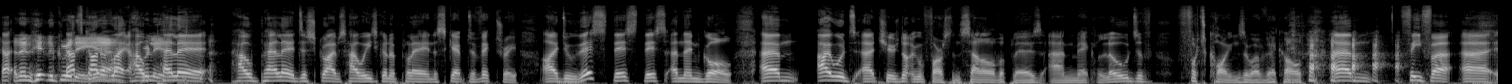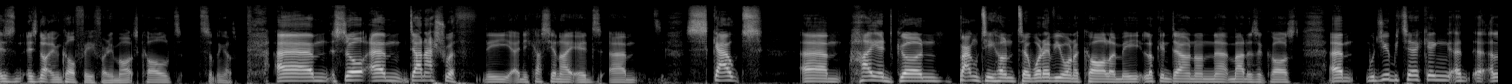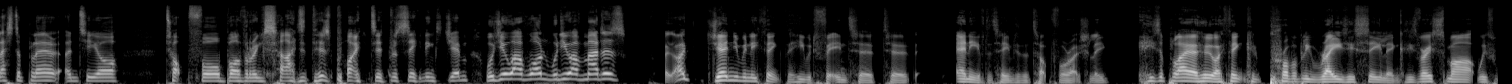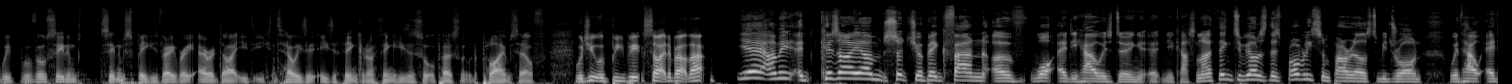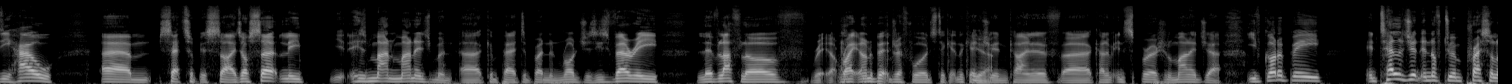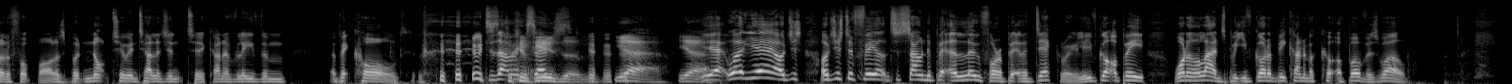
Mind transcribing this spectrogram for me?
That- and then hit the gritty. That's kind yeah, of like how brilliant. Pele how Pele describes how he's going to play in Escape to Victory. I do this, this, this, and then goal. Um, I would uh, choose Nottingham Forest and sell all the players and make loads of foot coins or whatever they're called. Um, FIFA uh, is is not even called FIFA anymore. It's called something else. Um, so um, Dan Ashworth, the uh, Newcastle United um, scout. Um, hired gun, bounty hunter, whatever you want to call him. He looking down on uh, Madders, of cost. Um, would you be taking a, a Leicester player into your top four bothering side at this point in proceedings, Jim? Would you have one? Would you have Madders? I genuinely think that he would fit into to any of the teams in the top four. Actually, he's a player who I think can probably raise his ceiling because he's very smart. We've we've we've all seen him seen him speak. He's very very erudite. You, you can tell he's a, he's a thinker. And I think he's the sort of person that would apply himself. Would you would you be excited about that? Yeah, I mean, because I am such a big fan of what Eddie Howe is doing at, at Newcastle, and I think, to be honest, there's probably some parallels to be drawn with how Eddie Howe um, sets up his sides, or certainly his man management uh, compared to Brendan Rodgers. He's very live, laugh, love, ri- write on a bit of driftwood, stick it in the Yeah. kitchen, kind of uh, kind of inspirational manager. You've got to be intelligent enough to impress a lot of footballers, but not too intelligent to kind of leave them a bit cold. Does that to make confuse sense? them. Yeah, yeah, Yeah, well, yeah, or just or just to feel to sound a bit aloof or a bit of a dick. Really, you've got to be one of the lads, but you've got to be kind of a cut above as well.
